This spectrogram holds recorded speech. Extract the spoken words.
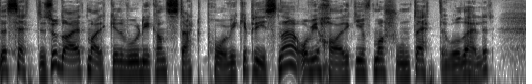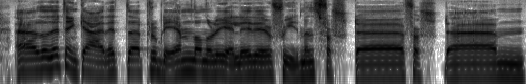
det settes jo da i et marked hvor de kan sterkt påvirke prisene, og vi har ikke informasjon til å ettergå det heller. Eh, Så det tenker jeg er et eh, problem da når det gjelder Freedmans første, første, mm,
